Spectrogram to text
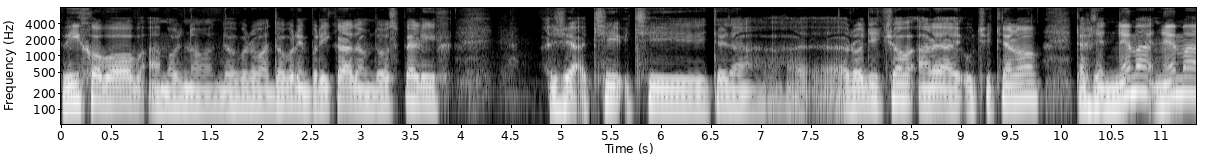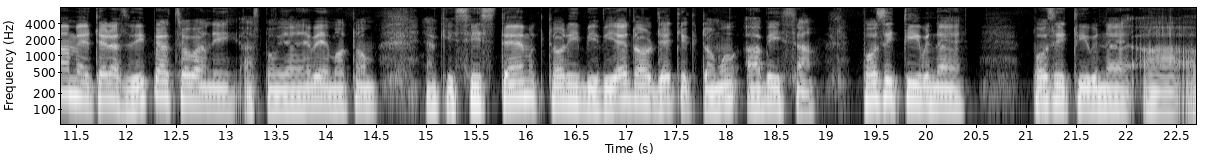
výchovou a možno dobro, dobrým príkladom dospelých, že či, či teda rodičov, ale aj učiteľov. Takže nemá, nemáme teraz vypracovaný, aspoň ja neviem o tom, nejaký systém, ktorý by viedol deti k tomu, aby sa pozitívne pozitívne a, a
